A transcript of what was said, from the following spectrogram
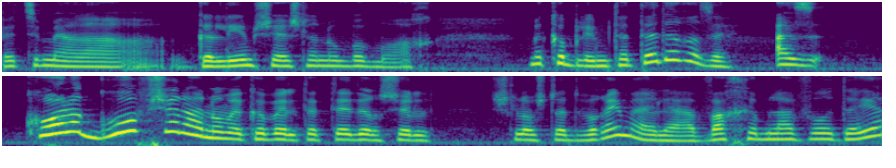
בעצם מהגלים שיש לנו במוח, מקבלים את התדר הזה. אז כל הגוף שלנו מקבל את התדר של שלושת הדברים האלה, אהבה, חמלה והודיה.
